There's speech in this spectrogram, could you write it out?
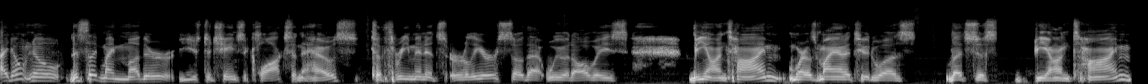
I don't know. This is like my mother used to change the clocks in the house to three minutes earlier so that we would always be on time. Whereas my attitude was, let's just be on time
